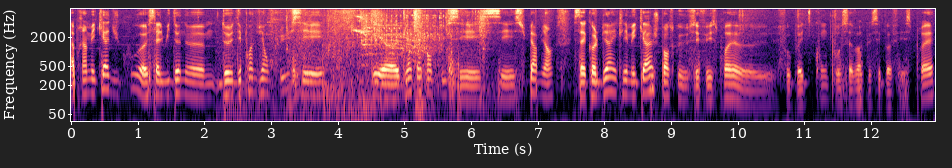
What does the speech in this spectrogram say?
Après un mecha, du coup, euh, ça lui donne euh, des points de vie en plus et, et de l'attaque en plus. C'est super bien. Ça colle bien avec les mechas. Je pense que c'est fait exprès. faut pas être con pour savoir que c'est pas fait exprès.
